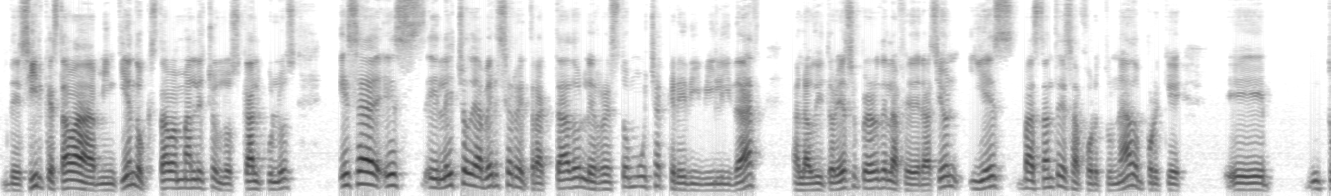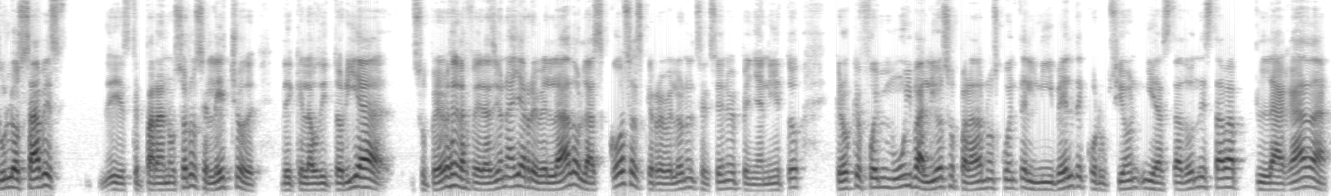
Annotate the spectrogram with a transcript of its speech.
decir que estaba mintiendo, que estaban mal hechos los cálculos, esa es el hecho de haberse retractado le restó mucha credibilidad a la Auditoría Superior de la Federación y es bastante desafortunado porque eh, tú lo sabes, este, para nosotros el hecho de, que la Auditoría Superior de la Federación haya revelado las cosas que reveló en el sexenio de Peña Nieto, creo que fue muy valioso para darnos cuenta el nivel de corrupción y hasta dónde estaba plagada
